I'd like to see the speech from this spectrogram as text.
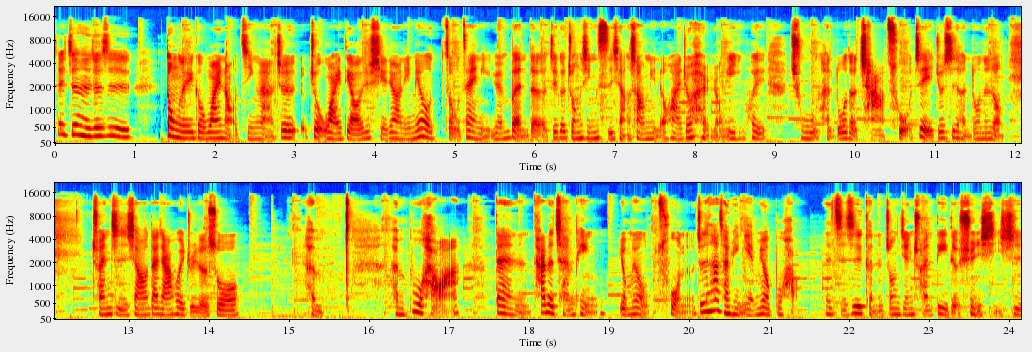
所以真的就是动了一个歪脑筋啦，就就歪掉，就斜掉。你没有走在你原本的这个中心思想上面的话，就很容易会出很多的差错。这也就是很多那种传直销，大家会觉得说很很不好啊，但他的产品有没有错呢？就是他产品也没有不好。那只是可能中间传递的讯息是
